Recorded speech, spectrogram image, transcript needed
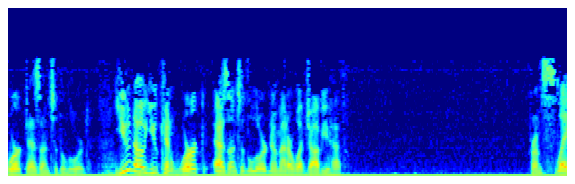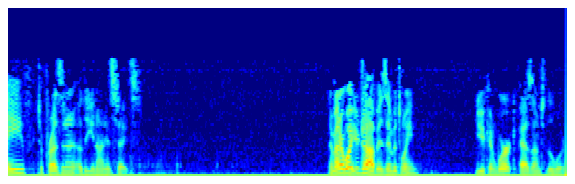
worked as unto the Lord. You know you can work as unto the Lord no matter what job you have? From slave to President of the United States. No matter what your job is in between, you can work as unto the Lord.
